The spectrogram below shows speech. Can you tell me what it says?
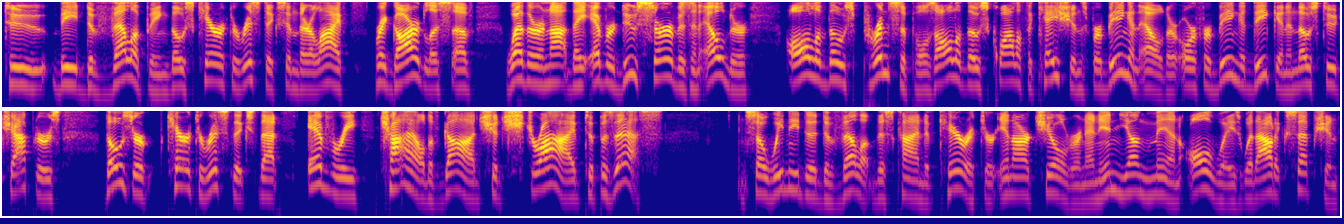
to be developing those characteristics in their life, regardless of whether or not they ever do serve as an elder. All of those principles, all of those qualifications for being an elder or for being a deacon in those two chapters, those are characteristics that every child of God should strive to possess. And so we need to develop this kind of character in our children and in young men, always, without exception.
